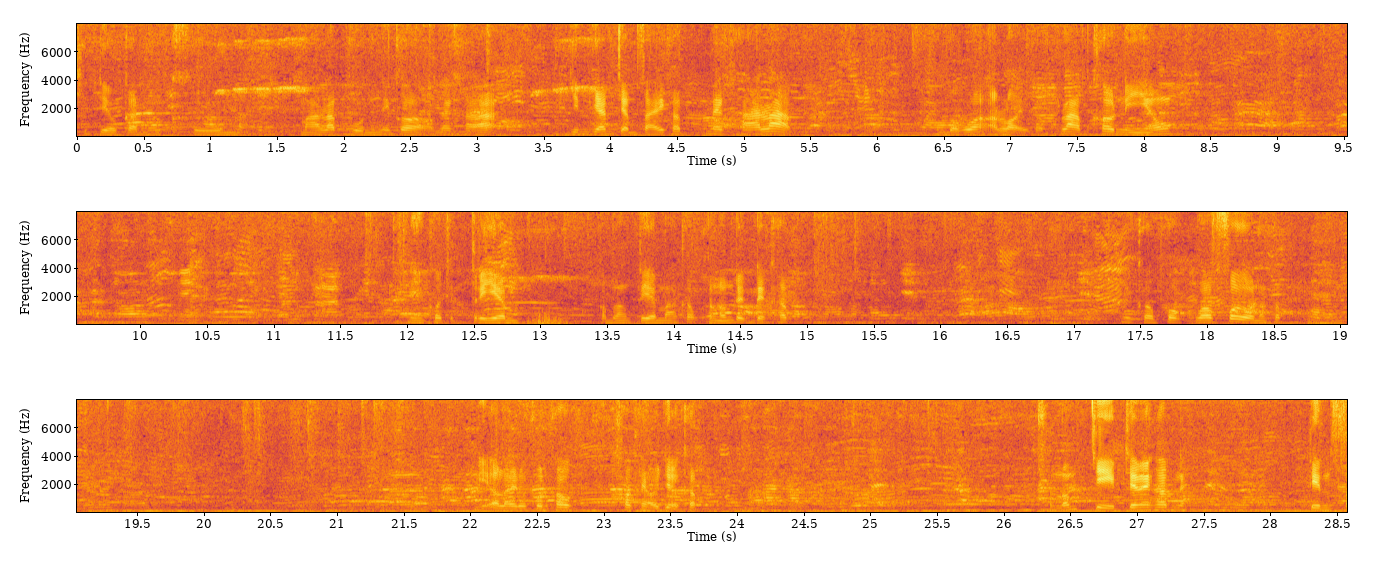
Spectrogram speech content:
คิดเดียวกันก็คือมารับบุญนี่ก็แม่ค้ายิ้มแย้มแจ่มใสครับแม่ค้าลาบ บอกว่าอร่อยครับลาบข้าวเหนียว นี่ก็จะเตรียมกำลังเตรียมมาครับขนมเด็กๆครับนี่ก็พวกวาฟเฟิลนะครับนี่อะไรทุกคนเข้าเข้าแถวเยอะครับขนมจีบใช่ไหมครับเนี่ยติ่มซ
